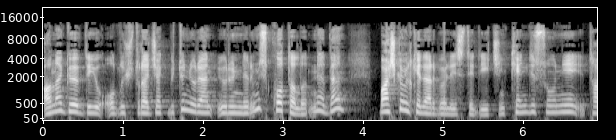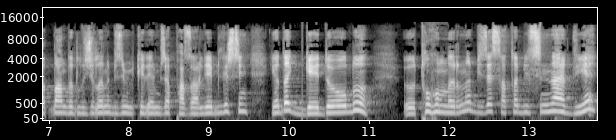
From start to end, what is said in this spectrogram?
ana gövdeyi oluşturacak bütün ürün, ürünlerimiz kotalı. Neden? Başka ülkeler böyle istediği için. Kendi suni tatlandırıcılarını bizim ülkelerimize pazarlayabilirsin ya da GDO'lu e, tohumlarını bize satabilsinler diye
